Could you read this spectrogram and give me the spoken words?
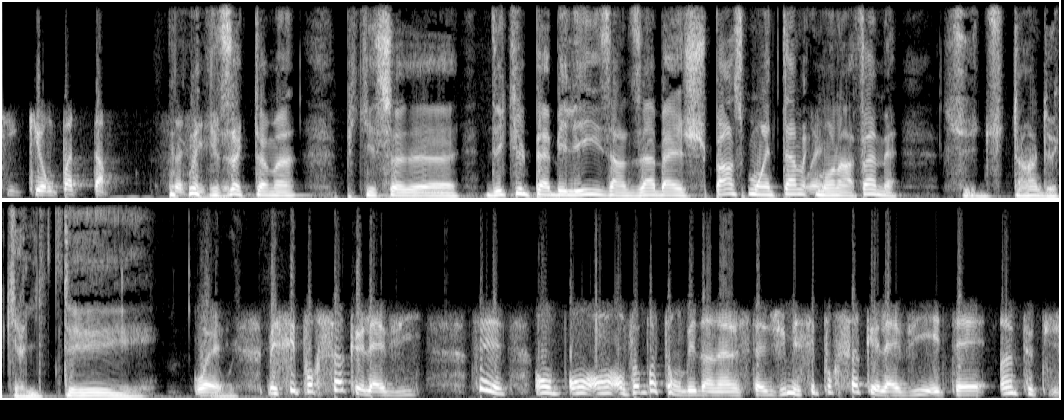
qui qui ont pas de temps. Ça. Exactement. Puis qui se euh, déculpabilisent en disant, ben, je passe moins de temps avec Ouais. mon enfant, mais c'est du temps de qualité. Ouais. Oui. Mais c'est pour ça que la vie, on on, on peut pas tomber dans la nostalgie, mais c'est pour ça que la vie était un peu plus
